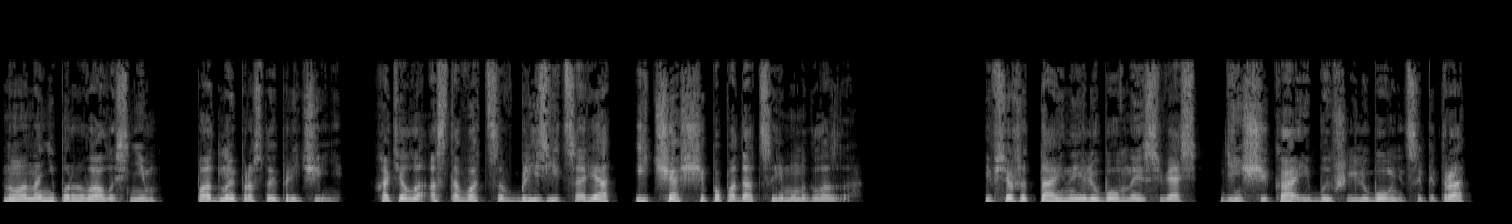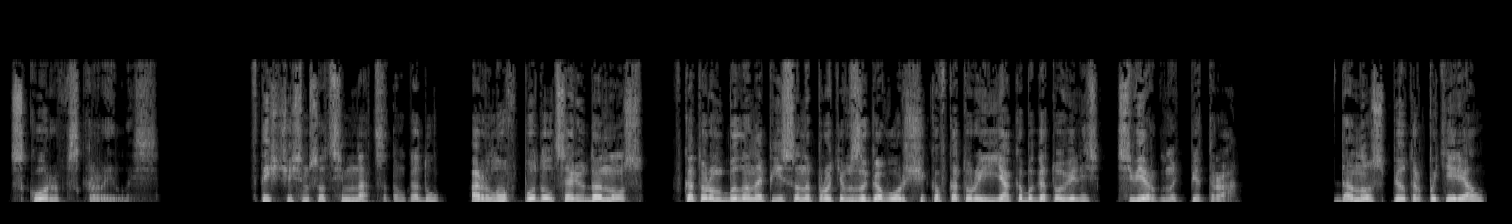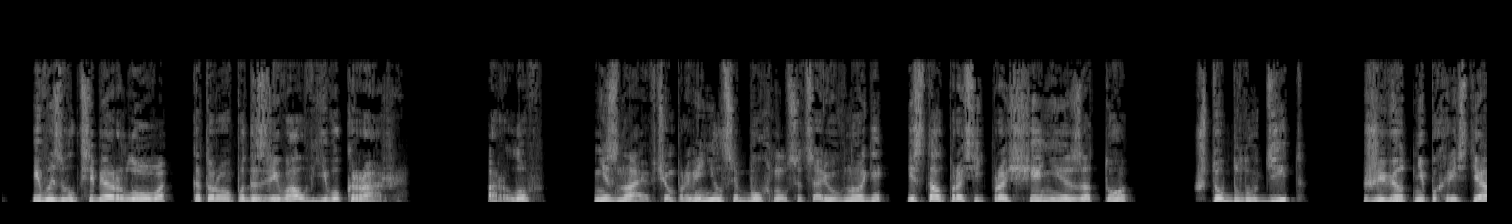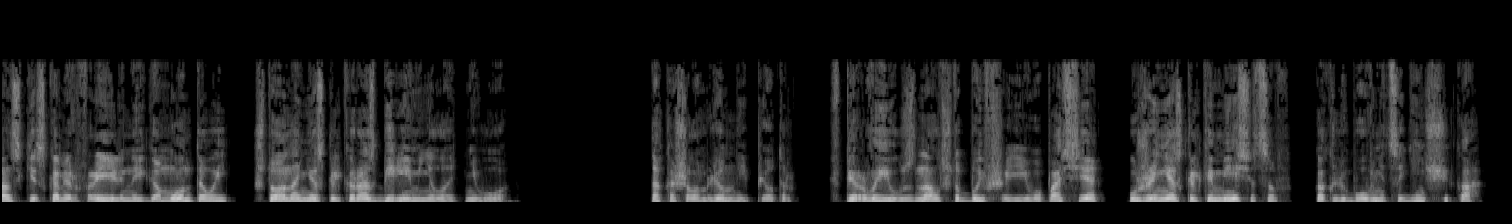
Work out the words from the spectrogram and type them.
Но она не порывала с ним по одной простой причине. Хотела оставаться вблизи царя и чаще попадаться ему на глаза. И все же тайная любовная связь денщика и бывшей любовницы Петра скоро вскрылась. В 1717 году Орлов подал царю донос, в котором было написано против заговорщиков, которые якобы готовились свергнуть Петра. Донос Петр потерял и вызвал к себе Орлова, которого подозревал в его краже. Орлов, не зная, в чем провинился, бухнулся царю в ноги и стал просить прощения за то, что блудит, живет не по-христиански с камерфрейлиной Гамонтовой, что она несколько раз беременела от него. Так ошеломленный Петр впервые узнал, что бывшая его пассия уже несколько месяцев как любовница денщика.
